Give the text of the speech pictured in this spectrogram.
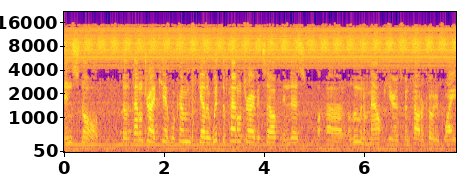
installed. So the pedal drive kit will come together with the pedal drive itself in this uh, aluminum mount here that's been powder coated white.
